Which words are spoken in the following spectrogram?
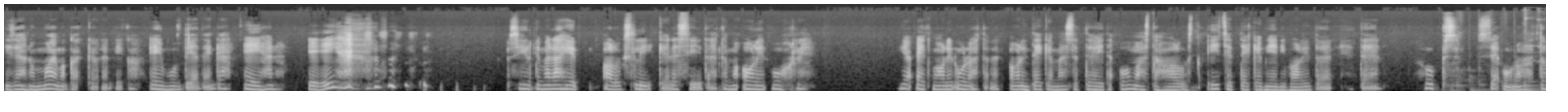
niin sehän on maailmankaikkeuden vika. Ei mun tietenkään. Eihän. Ei. Silti mä lähdin aluksi liikkeelle siitä, että mä olin uhri. Ja että mä olin unohtanut, että olin tekemässä töitä omasta halusta itse tekemieni valintojen eteen. Hups, se unohtui.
